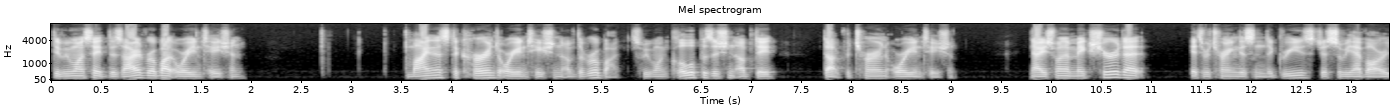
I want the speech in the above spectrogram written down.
Then we want to say desired robot orientation minus the current orientation of the robot. So we want global position update dot return orientation. Now you just want to make sure that it's returning this in degrees just so we have our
